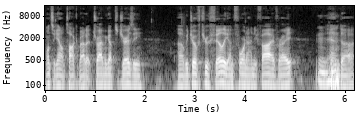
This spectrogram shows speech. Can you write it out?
once again, I'll talk about it. Driving up to Jersey, uh, we drove through Philly on 495, right? Mm-hmm. And uh,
